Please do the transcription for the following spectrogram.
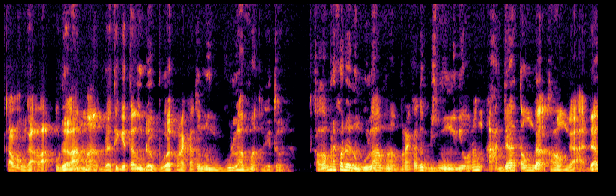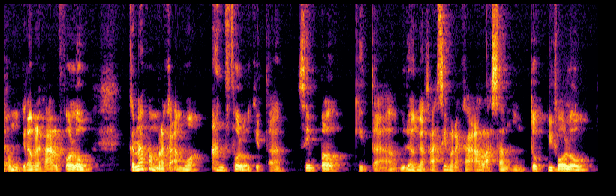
Kalau nggak udah lama, berarti kita udah buat mereka tuh nunggu lama gitu. Kalau mereka udah nunggu lama, mereka tuh bingung ini orang ada atau nggak. Kalau nggak ada, kemungkinan mereka unfollow. Kenapa mereka mau unfollow kita? Simple, kita udah nggak kasih mereka alasan untuk di follow.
